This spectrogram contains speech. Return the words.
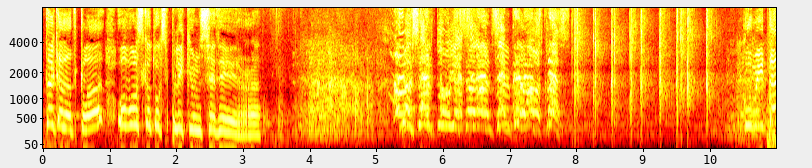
T'ha quedat clar o vols que t'ho expliqui un CDR? Les tertúlies seran sempre nostres! Comitè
